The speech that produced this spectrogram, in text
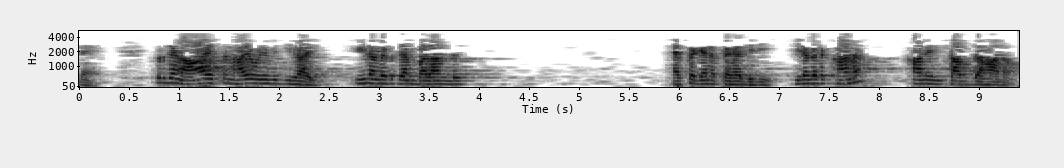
නැහැ. ඒතර දැන් ආයතන 6 ඔය විදිහයි. ඊළඟට දැන් බලන්න ඇස ගැන පැහැදිලි. ඊළඟට කන කනෙන් ශබ්ද අහනවා.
